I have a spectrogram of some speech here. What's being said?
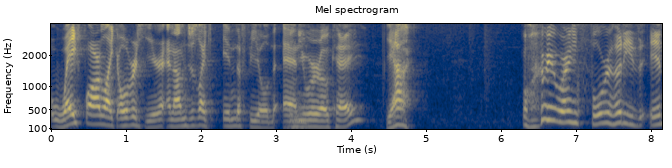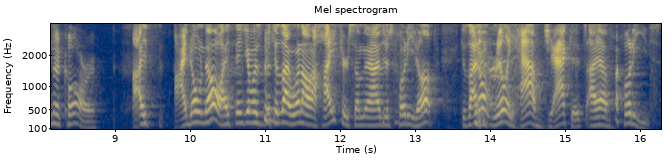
way far like over here, and I'm just like in the field, and, And you were okay? yeah. Why were you wearing four hoodies in a car? I th- I don't know. I think it was because I went on a hike or something. I just hoodied up because I don't really have jackets. I have hoodies.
